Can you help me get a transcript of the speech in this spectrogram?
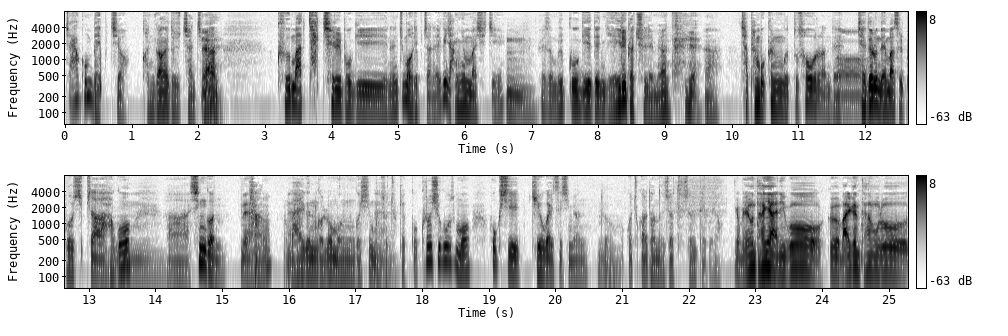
짜고 맵죠. 건강에도 좋지 않지만 네. 그맛 자체를 보기에는 좀 어렵잖아요. 이거 양념 맛이지. 음. 그래서 물고기에 대한 예의를 갖추려면 예. 어, 잡혀 먹는 것도 서울한데 어. 제대로 내 맛을 보십사 하고 음. 아, 신건 네. 탕 네. 맑은 걸로 먹는 것이 우선 네. 좋겠고 그러시고 뭐 혹시 기호가 있으시면 또 음. 뭐 고춧가루 더 넣으셔 드셔도 되고요. 그러니까 매운 탕이 아니고 그 맑은 탕으로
